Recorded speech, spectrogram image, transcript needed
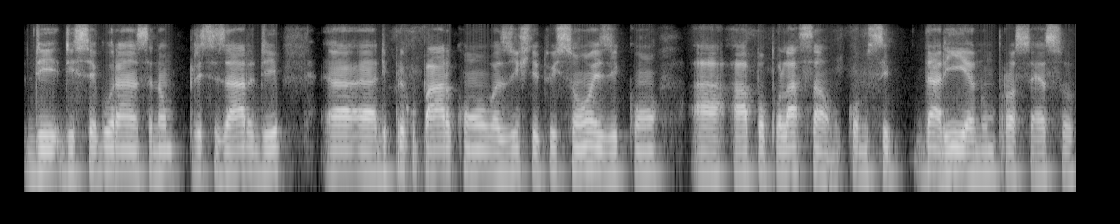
de, de segurança, não precisar de, uh, de preocupar com as instituições e com a, a população, como se daria num processo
